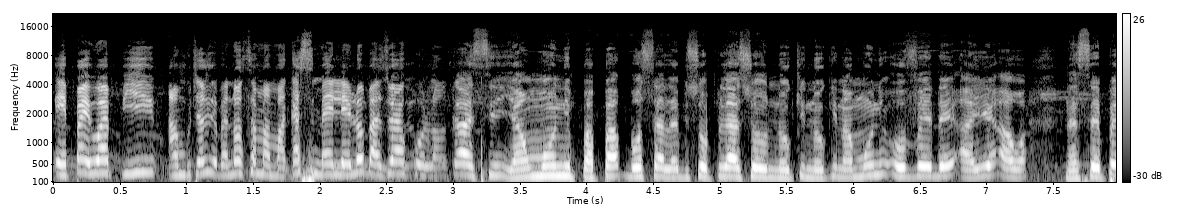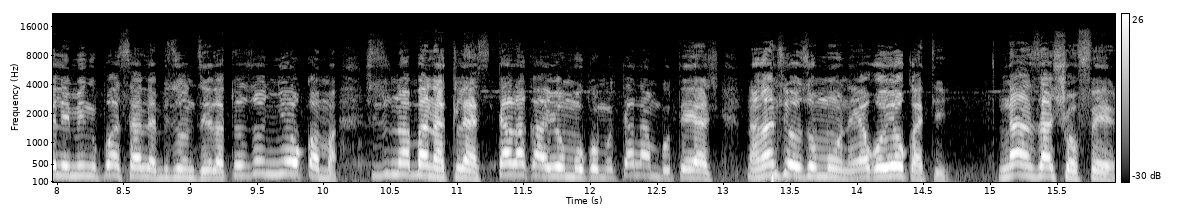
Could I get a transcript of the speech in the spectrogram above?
epai wapi embouteillage ebanda osama makasi mais lelo bazo ya kolansa. Kasi yango moni papa bosala biso place oyo noki noki namoni OVD aye awa nasepeli mingi mpo asala biso nzela tozonyokwama situ na bana classe talaka yo moko motala embouteillage na ngai nsi ozomona ya koyoka te. nga naza chauffeur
